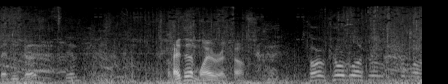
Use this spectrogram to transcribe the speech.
bait them good. See him? Why did the Moira go? Tor, Tor blow, Tor, Tor blow.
